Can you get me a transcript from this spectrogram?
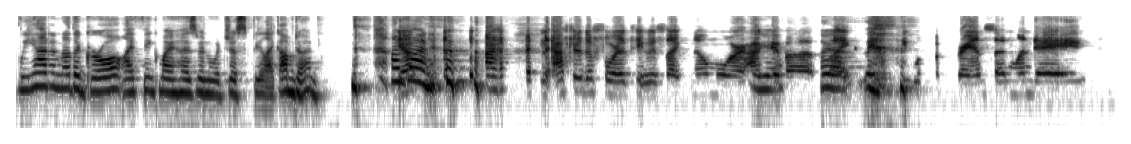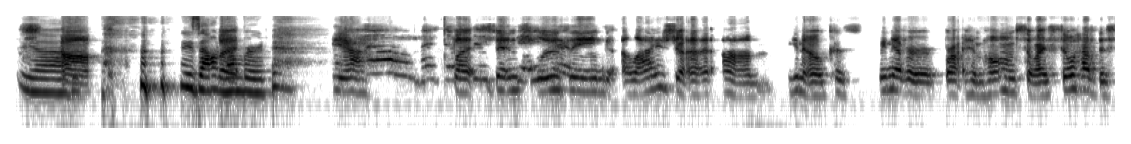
we had another girl, I think my husband would just be like, I'm done. I'm yep. done. After the fourth, he was like, no more. I yeah. give up. Oh, yeah. Like, he will have a grandson one day Yeah. Um, He's outnumbered. But, yeah. But since losing Elijah, um, you know, because we never brought him home. So I still have this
